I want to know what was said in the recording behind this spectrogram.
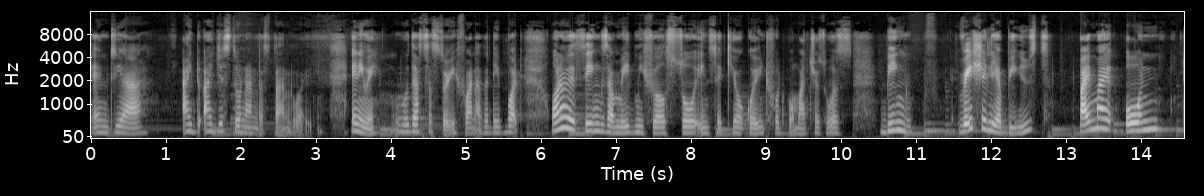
and yeah, I, I just don't understand why. Anyway, well, that's a story for another day. But one of the things that made me feel so insecure going to football matches was being racially abused by my own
